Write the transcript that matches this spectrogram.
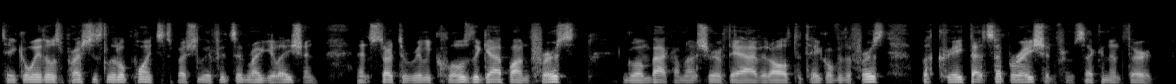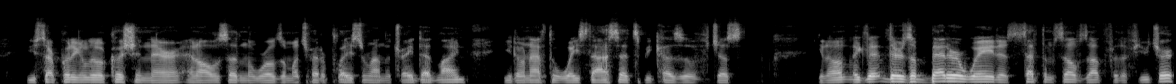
take away those precious little points, especially if it's in regulation, and start to really close the gap on first. Going back, I'm not sure if they have it all to take over the first, but create that separation from second and third you start putting a little cushion there, and all of a sudden the world's a much better place around the trade deadline. You don't have to waste assets because of just, you know, like there's a better way to set themselves up for the future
